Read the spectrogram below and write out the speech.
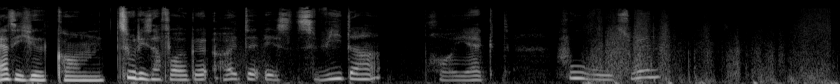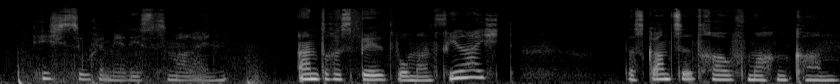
Herzlich willkommen zu dieser Folge. Heute ist wieder Projekt Rules Win. Ich suche mir dieses Mal ein anderes Bild, wo man vielleicht das Ganze drauf machen kann.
